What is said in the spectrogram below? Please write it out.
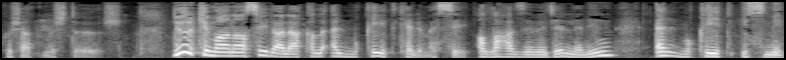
kuşatmıştır. Diyor ki manasıyla alakalı el-mukit kelimesi Allah Azze ve Celle'nin el-mukit ismi.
